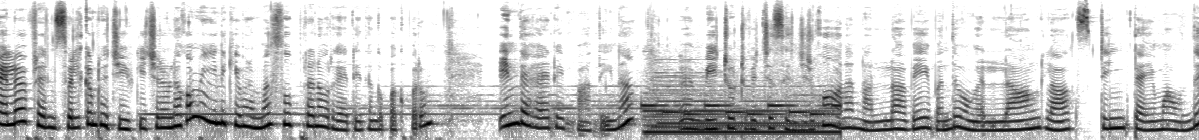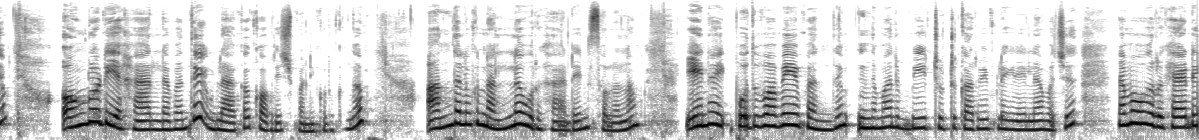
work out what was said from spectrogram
Hello friends welcome to Jeev kitchen உலகம். இன்றைக்கி நம்ம சூப்பரான ஒரு ஹேர் தாங்க பார்க்க போகிறோம் இந்த ஹேர் டை பார்த்தீங்கன்னா பீட்ரூட் வச்சு செஞ்சுருக்கோம். ஆனால் நல்லாவே வந்து உங்கள் லாங் லாஸ்டிங் டைமாக வந்து உங்களுடைய ஹேரில் வந்து பிளாக்காக கவரேஜ் பண்ணி கொடுக்குங்க. அந்தளவுக்கு நல்ல ஒரு ஹேர் சொல்லலாம். ஏன்னா பொதுவாகவே வந்து இந்த மாதிரி பீட்ரூட் கருவேப்பிலை இலையெல்லாம் வச்சு நம்ம ஒரு ஹேர்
